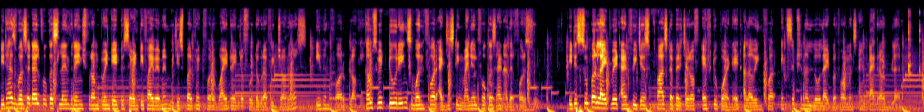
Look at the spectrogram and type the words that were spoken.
It has versatile focus length range from 28 to 75mm which is perfect for a wide range of photographic genres, even for vlogging. Comes with two rings, one for adjusting manual focus and other for zoom. It is super lightweight and features fast aperture of f2.8 allowing for exceptional low light performance and background blur.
